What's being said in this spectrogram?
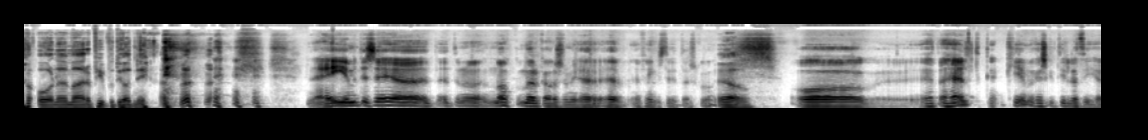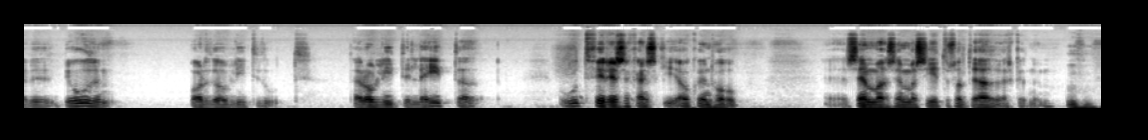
ónað maður að pípa út í hodni Nei, ég myndi segja að þetta er nokkuð mörg á sem ég hef, hef, hef fengist þetta sko. og eh, þetta held kemur kannski til að því að við bjóðum orðið of lítið út. Það er of lítið leitað út fyrir þess að kannski ákveðin hóp eh, sem að, að sýtur svolítið aðverkefnum mm -hmm.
